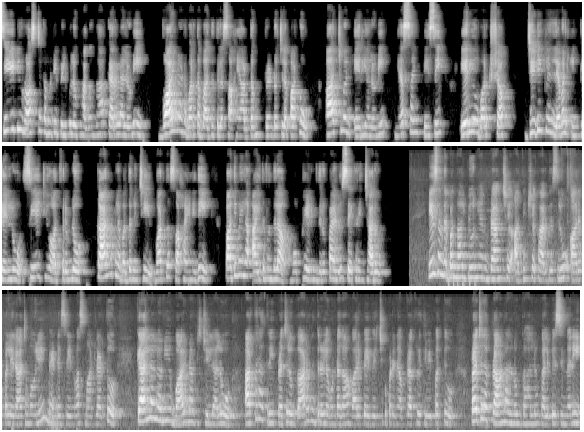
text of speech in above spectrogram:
CIT రాష్ట్ర committee పిలుపులో భాగంగా కేరళలోని వాయనాడ్ వరద బాధితుల సహాయార్థం రెండు రోజుల పాటు RG one ఏరియాలోని SIPC area workshop GDK eleven ఇంక్లైన్లో CITU ఆధ్వర్యంలో కార్మికుల వద్ద నుంచి వరద సహాయ నిధి పదివేల ఐదు వందల ముప్పై ఎనిమిది రూపాయలు సేకరించారు. ఈ సందర్భంగా యూనియన్ బ్రాంచ్ అధ్యక్ష కార్యదర్శులు ఆరేపల్లి రాజమౌళి మెండే శ్రీనివాస్ మాట్లాడుతూ కేరళలోని వాయనాడ్ జిల్లాలో అర్ధరాత్రి ప్రజలు గాఢ నిద్రలో ఉండగా వారిపై విరుచుకుపడిన ప్రకృతి విపత్తు ప్రజల ప్రాణాలను గాల్లో కలిపేసిందని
